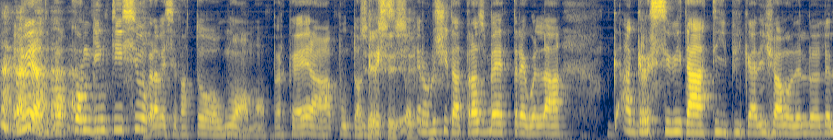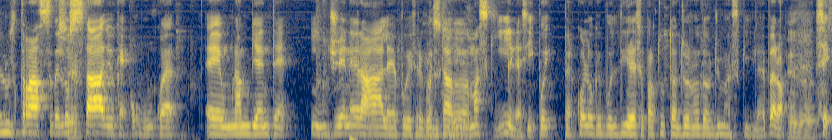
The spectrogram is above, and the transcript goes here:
E lui era tipo convintissimo che l'avesse fatto un uomo perché era appunto Sì, aggressivo. sì, sì. Ero riuscita a trasmettere quella aggressività tipica, diciamo, del- dell'ultras dello Sì. stadio, che comunque è un ambiente in generale poi frequentato Maschile. da maschile, sì, poi per quello che vuol dire soprattutto al giorno d'oggi maschile, però Esatto. sì,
